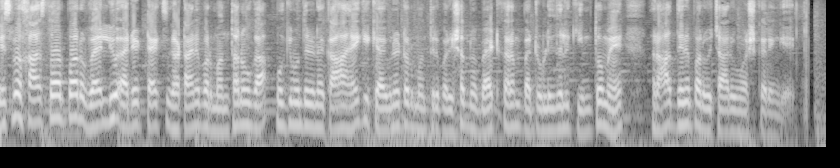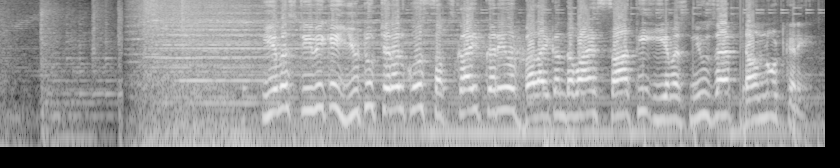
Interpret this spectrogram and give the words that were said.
इसमें खासतौर पर वैल्यू एडेड टैक्स घटाने पर मंथन होगा। मुख्यमंत्री ने कहा है कि कैबिनेट और मंत्रिपरिषद में बैठकर हम पेट्रोल, डीजल कीमतों में राहत देने पर विचार विमर्श करेंगे। ईएमएस e टीवी के यूट्यूब चैनल को सब्सक्राइब करें और बेल आइकन दबाएँ। साथ ही ईएमएस न्यूज़ ऐप डाउनलोड करें।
